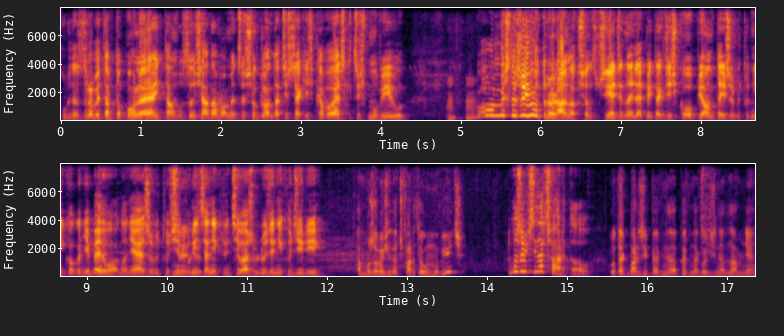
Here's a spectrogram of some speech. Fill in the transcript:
Kurde, zrobię tam to pole i tam u sąsiada mamy coś oglądać, jeszcze jakieś kawałeczki, coś mówił. Mhm. Bo myślę, że jutro rano ksiądz przyjedzie, najlepiej tak gdzieś koło piątej, żeby tu nikogo nie było, no nie? Żeby tu się Nie, nie, policja to- nie kręciła, żeby ludzie nie chodzili. A możemy się na czwartą umówić? To może być i na czwartą. Bo tak bardziej pewna, pewna godzina dla mnie.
